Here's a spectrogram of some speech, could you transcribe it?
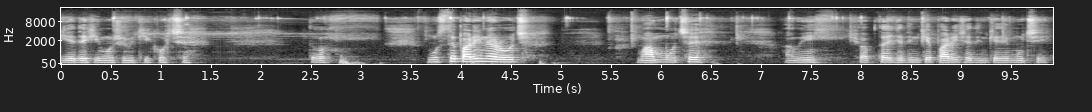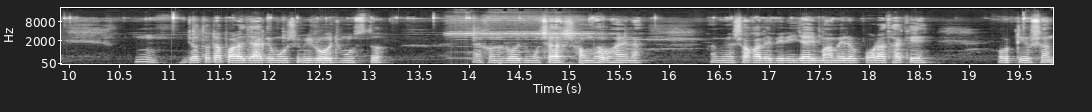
গিয়ে দেখি মৌসুমি কী করছে। তো মুছতে পারি না রোজ। মাম মুছে, আমি সপ্তাহে যেদিনকে পারি সেদিনকে মুছি। হুম, যতটা পারা যায়। আগে মৌসুমি রোজ মুছতো, এখন রোজ মোছা সম্ভব হয় না। আমিও সকালে বেরিয়ে যাই, মামেরও পড়া থাকে, ওর টিউশন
